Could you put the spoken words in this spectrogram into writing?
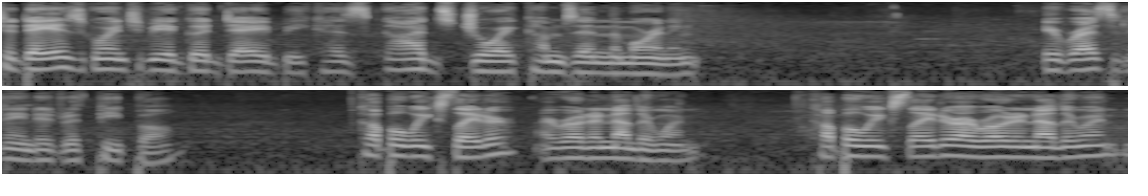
Today is going to be a good day because God's joy comes in the morning. It resonated with people. A couple weeks later, I wrote another one. A couple weeks later, I wrote another one.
